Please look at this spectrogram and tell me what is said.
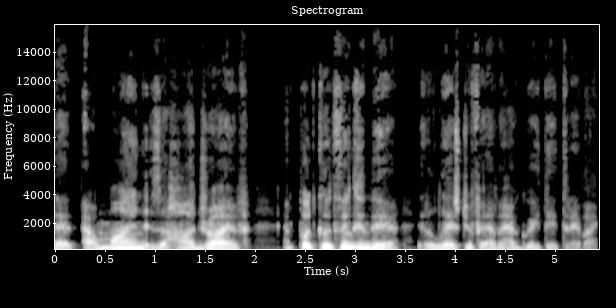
that our mind is a hard drive, and put good things in there. It'll last you forever. Have a great day today. Bye.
